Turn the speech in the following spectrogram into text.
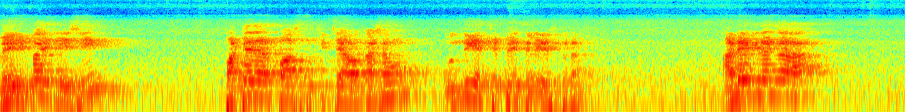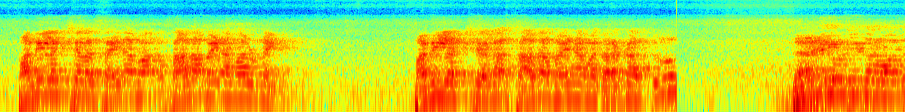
వెరిఫై చేసి పట్టేదారు పాస్బుక్ ఇచ్చే అవకాశం ఉంది అని చెప్పి తెలియజేస్తున్నా. అదేవిధంగా పది లక్షల సైనా సాదా బైనామాలు ఉన్నాయి. పది లక్షల సాదా బైనామా దరఖాస్తులు. ధరణి వచ్చిన తర్వాత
